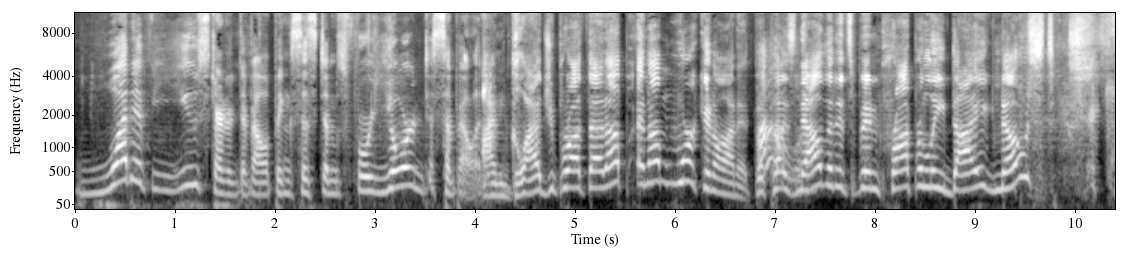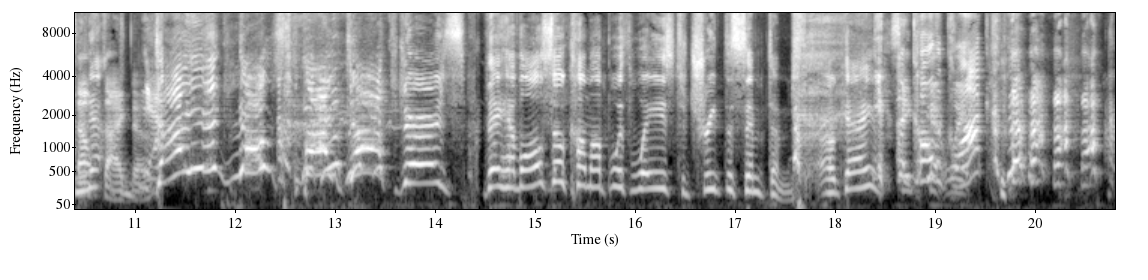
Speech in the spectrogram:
What if you started developing systems for your disability? I'm glad you brought that up, and I'm working on it because Oh. now that it's been properly diagnosed, Self-diagnosed. diagnosed by doctors, they have also come up with ways to treat the symptoms. Okay? it's called a can't clock?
